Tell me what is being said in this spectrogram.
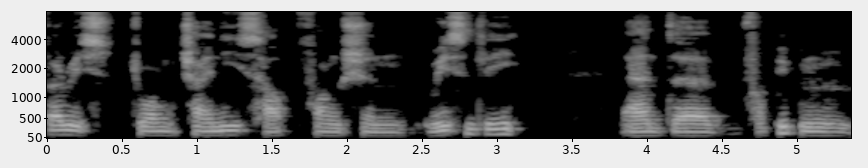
very strong Chinese hub function recently. And uh, for people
